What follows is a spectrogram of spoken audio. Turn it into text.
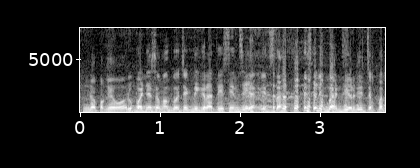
nggak pakai warning. Rupanya sama Gojek digratisin sih yang instan, jadi banjirnya cepet.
